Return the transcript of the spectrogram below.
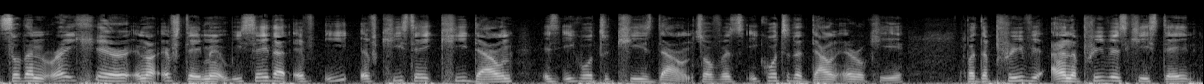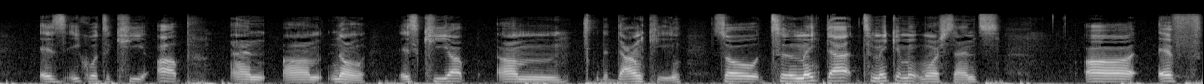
So then right here in our if statement, we say that if e if key state key down is equal to keys down. So if it's equal to the down arrow key, but the previous and the previous key state is equal to key up and um no, is key up um the down key. So to make that to make it make more sense, uh if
